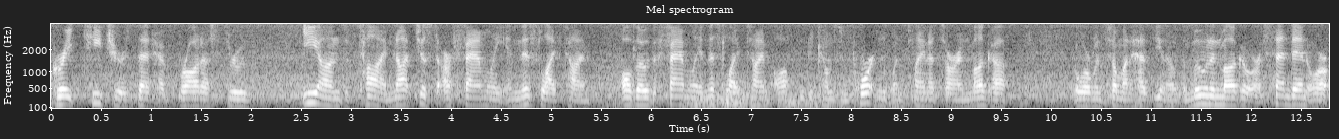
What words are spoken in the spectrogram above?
great teachers that have brought us through eons of time, not just our family in this lifetime, although the family in this lifetime often becomes important when planets are in Magha, or when someone has, you know, the moon in Magha, or ascendant, or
